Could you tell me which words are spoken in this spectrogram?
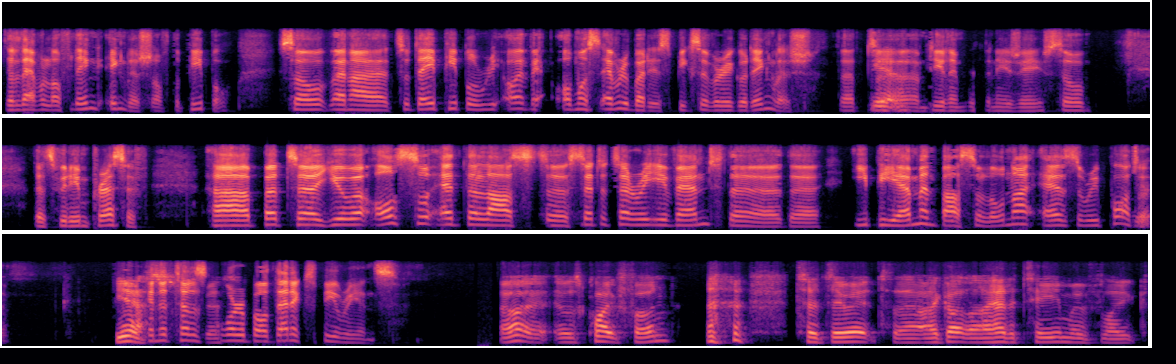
the level of English of the people. So when I, today people re, almost everybody speaks a very good English that yeah. uh, I'm dealing with in AEGEE. So that's really impressive. Uh, but uh, you were also at the last uh, statutory event, the, the EPM in Barcelona, as a reporter. Yes. Can you tell us yes. more about that experience? Oh, it was quite fun to do it. Uh, I got, I had a team of like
